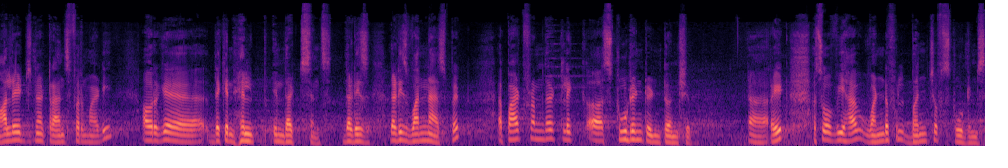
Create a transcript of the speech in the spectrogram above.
ನಾಲೆಡ್ಜ್ನ ಟ್ರಾನ್ಸ್ಫರ್ ಮಾಡಿ ಅವ್ರಿಗೆ they can help in that sense that is that is one aspect apart from that like student internship right so we have wonderful bunch of students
